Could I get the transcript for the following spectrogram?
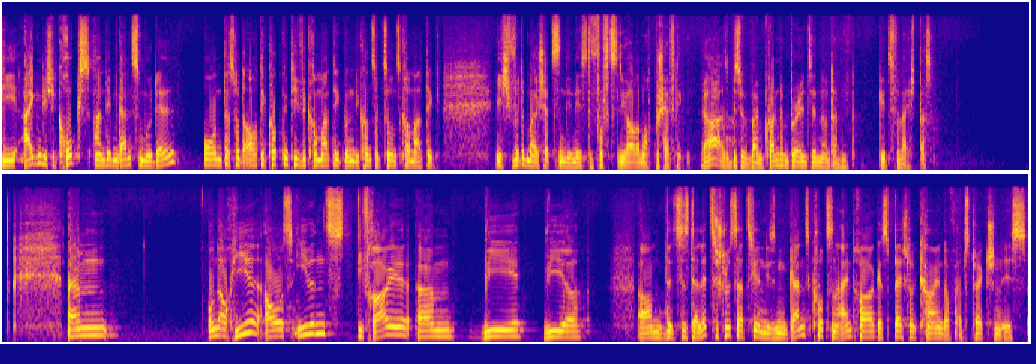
die eigentliche Krux an dem ganzen Modell. Und das wird auch die kognitive Grammatik und die Konstruktionsgrammatik ich würde mal schätzen, die nächsten 15 Jahre noch beschäftigen. Ja, also bis wir beim Quantum Brain sind und dann geht es vielleicht besser. Ähm, und auch hier aus Evans die Frage, ähm, wie wir, ähm, das ist der letzte Schlusssatz hier in diesem ganz kurzen Eintrag, a special kind of abstraction is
